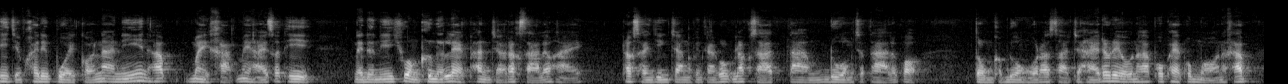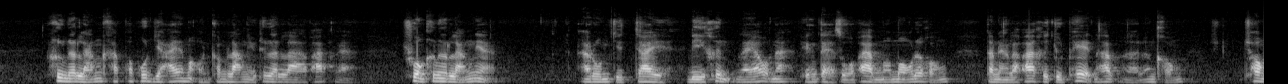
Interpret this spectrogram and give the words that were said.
ที่เจ็บใครได้ป่วยก่อนหน้านี้นะครับไม่ขาดไม่หายสักทีในเดือนนี้ช่วงครึ่งเดือนแรกท่านจะรักษาแล้วหาย รักษาจริงจังเป็นการรักษาตามดวงชะตา แล้วก็ตรงกับดวงโหราศาสตร์จะหายได้เร็วนะครับพบแพทย์พบหมอนะครับ ครึ่งเดือนหลังครับพระพุธย้ายมาอ่อนกำลังอยู่ที่เรือนลาพระนะช่วงครึ่งเดือนหลังเนี่ยอารมณ์จิตใจดีขึ้นแล้วนะเพียงแต่สุขภาพมามองเรื่องของตำแหน่งลาภะคือจุดเพศนะครับเรื่องของช่อง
